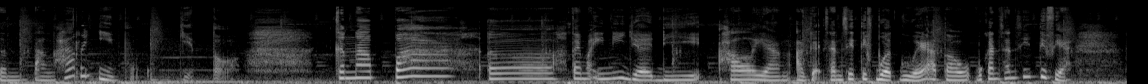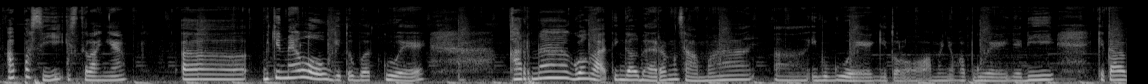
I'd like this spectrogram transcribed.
tentang hari ibu gitu. Kenapa uh, tema ini jadi hal yang agak sensitif buat gue atau bukan sensitif ya? Apa sih istilahnya? Uh, bikin mellow gitu buat gue karena gue nggak tinggal bareng sama uh, ibu gue gitu loh sama nyokap gue. Jadi kita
